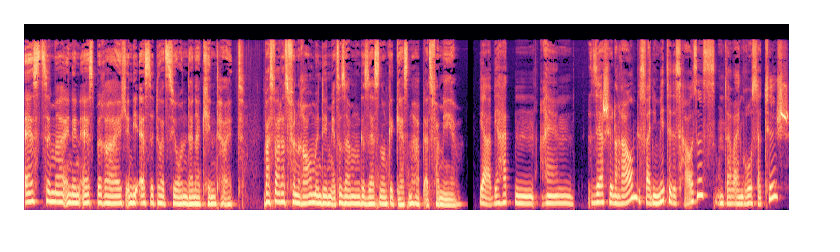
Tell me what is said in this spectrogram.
Esszimmer, in den Essbereich, in die Esssituation deiner Kindheit. Was war das für ein Raum, in dem ihr zusammen gesessen und gegessen habt als Familie? Ja, wir hatten einen sehr schönen Raum. Das war die Mitte des Hauses und da war ein großer Tisch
